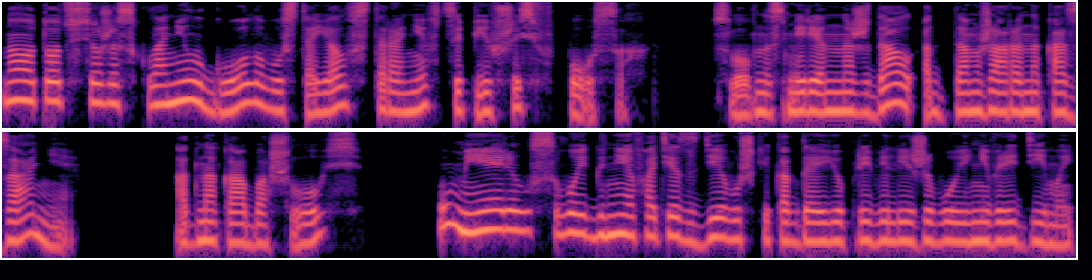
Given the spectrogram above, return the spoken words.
но тот все же склонил голову, стоял в стороне, вцепившись в посох, словно смиренно ждал от Дамжара наказания. Однако обошлось. Умерил свой гнев отец девушки, когда ее привели живой и невредимой.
